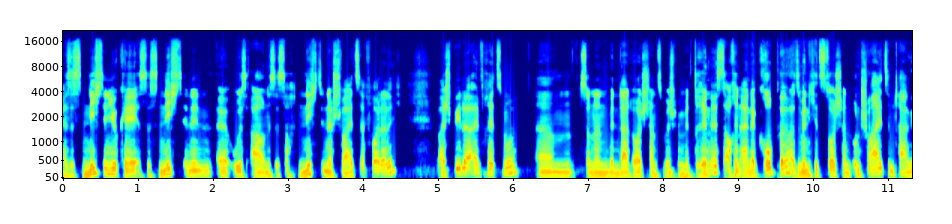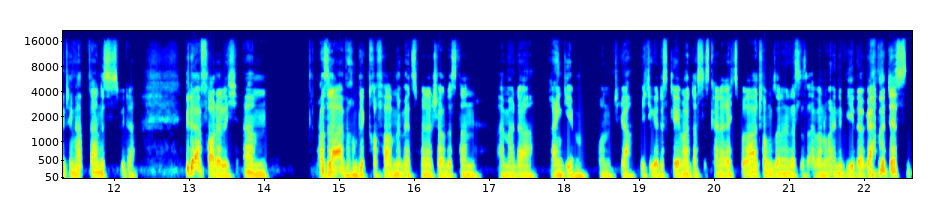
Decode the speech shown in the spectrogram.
Es ist nicht in UK, es ist nicht in den äh, USA und es ist auch nicht in der Schweiz erforderlich. Beispiele einfach jetzt nur. Ähm, sondern wenn da Deutschland zum Beispiel mit drin ist, auch in einer Gruppe, also wenn ich jetzt Deutschland und Schweiz im Targeting habe, dann ist es wieder, wieder erforderlich. Ähm, also da einfach einen Blick drauf haben im Ads Manager und das dann einmal da reingeben. Und ja, wichtiger Disclaimer, das ist keine Rechtsberatung, sondern das ist einfach nur eine Wiedergabe dessen,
